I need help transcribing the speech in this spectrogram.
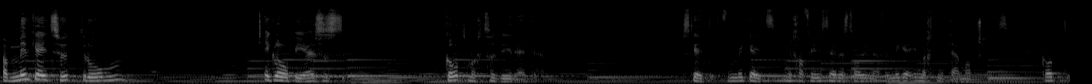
Aber mir geht es heute darum, ich glaube, Jesus, Gott möchte zu dir reden. Es geht, für mich geht es, ich kann viel aus dieser Story nehmen, für mich, ich möchte mit dem abschließen. Gott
